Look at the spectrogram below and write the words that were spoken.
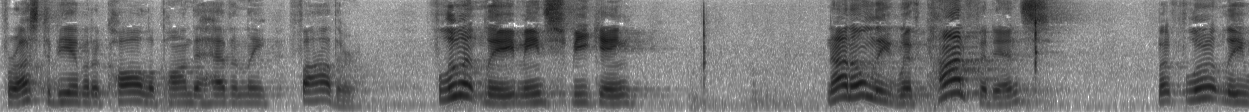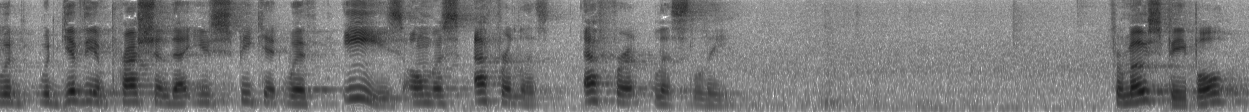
for us to be able to call upon the Heavenly Father. Fluently means speaking not only with confidence, but fluently would, would give the impression that you speak it with ease, almost effortless, effortlessly. For most people,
